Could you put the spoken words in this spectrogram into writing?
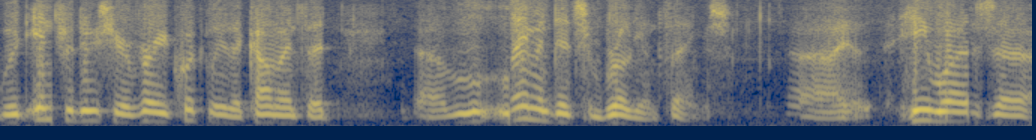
would introduce here very quickly the comment that uh, Lehman did some brilliant things. Uh, he was uh,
